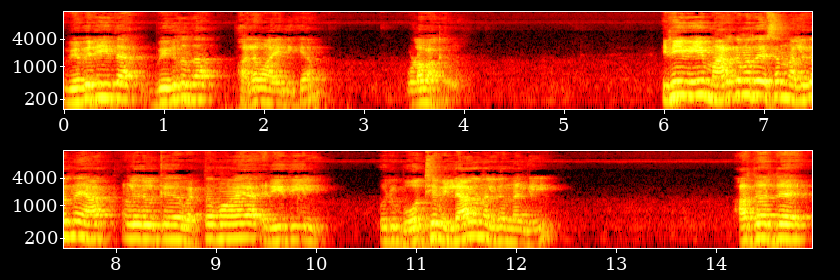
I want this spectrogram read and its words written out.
വിപരീത വികൃത ഫലമായിരിക്കാം ഉളവാക്കുന്നത്. ഇനിയും ഈ മാർഗനിർദ്ദേശം നൽകുന്ന ആളുകൾക്ക് വ്യക്തമായ രീതിയിൽ ഒരു ബോധ്യമില്ലാതെ നൽകുന്നെങ്കിൽ അതിന്റെ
